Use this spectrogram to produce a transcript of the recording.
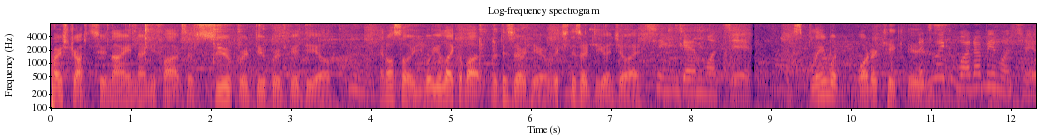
price drops to 9.95 so super duper good deal mm. and also what you like about the dessert here which dessert do you enjoy shingen mochi explain what water cake is it's like warabi mochi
